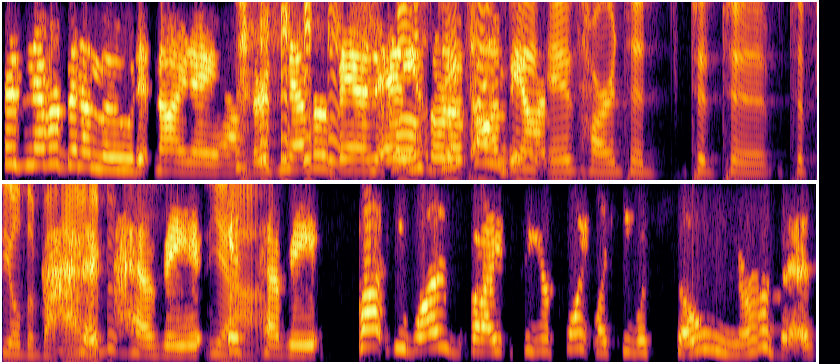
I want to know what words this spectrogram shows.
there's never been a mood at 9 a.m. There's never been any well, sort of daytime ambiance. date is hard to to to to feel the vibe. It's heavy. Yeah. It's heavy. But he was. But I, to your point, like he was so nervous,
